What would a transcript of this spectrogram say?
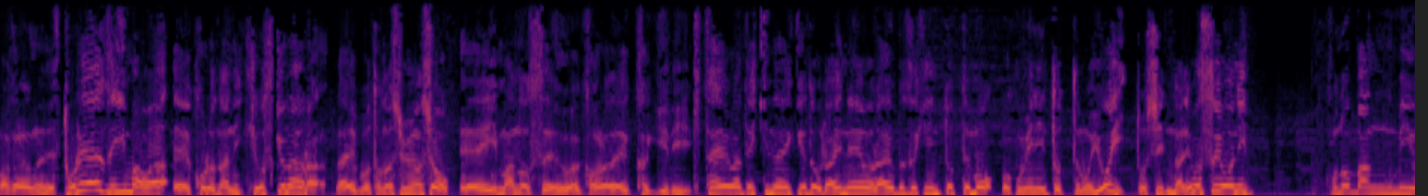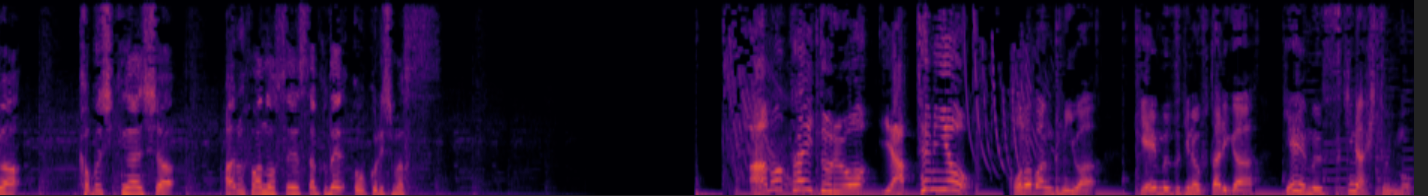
わからないです。とりあえず今は、えー、コロナに気をつけながらライブを楽しみましょう。えー、今の政府が変わらない限り、期待はできないけど、来年はライブ好きにとっても、国民にとっても良い年になりますように。この番組は、株式会社、アルファの制作でお送りします。あのタイトルをやってみようこの番組は、ゲーム好きの二人が、ゲーム好きな人にも、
